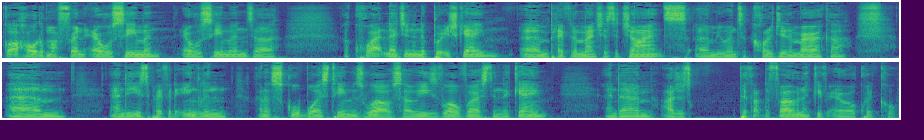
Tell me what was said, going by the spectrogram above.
got a hold of my friend Errol Seaman. Errol Seaman's a, a quiet legend in the British game. Um, played for the Manchester Giants. Um, he went to college in America. Um, and he used to play for the England kind of schoolboys team as well. So he's well versed in the game. And um, I'll just pick up the phone and give Errol a quick call.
